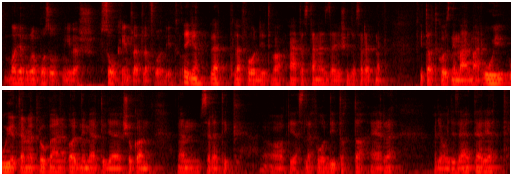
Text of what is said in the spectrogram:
magyarul a bozótmíves szóként lett lefordítva. Igen, lett lefordítva. Hát aztán ezzel is ugye szeretnek vitatkozni, már, már új, új értelmet próbálnak adni, mert ugye sokan nem szeretik, aki ezt lefordította erre, vagy ahogy ez elterjedt.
